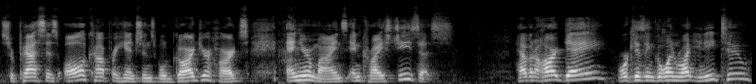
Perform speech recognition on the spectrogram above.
surpasses all comprehensions, will guard your hearts and your minds in Christ Jesus. Having a hard day, work isn't going right you need to,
